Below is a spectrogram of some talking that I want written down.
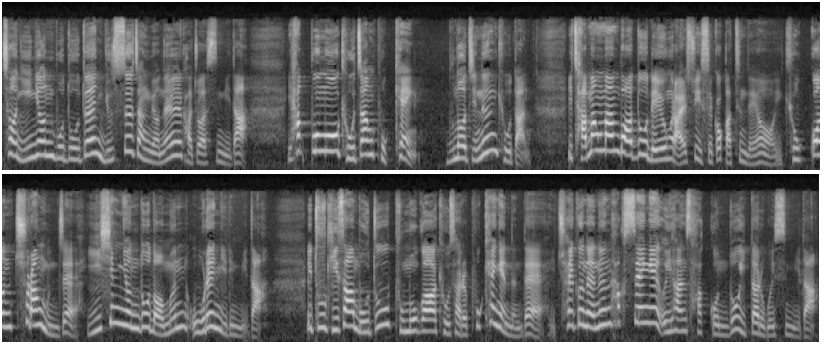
2002년 보도된 뉴스 장면을 가져왔습니다. 학부모 교장 폭행, 무너지는 교단. 이 자막만 봐도 내용을 알 수 있을 것 같은데요. 교권 추락 문제 20년도 넘은 오랜 일입니다. 이 두 기사 모두 부모가 교사를 폭행했는데 최근에는 학생에 의한 사건도 잇따르고 있습니다.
